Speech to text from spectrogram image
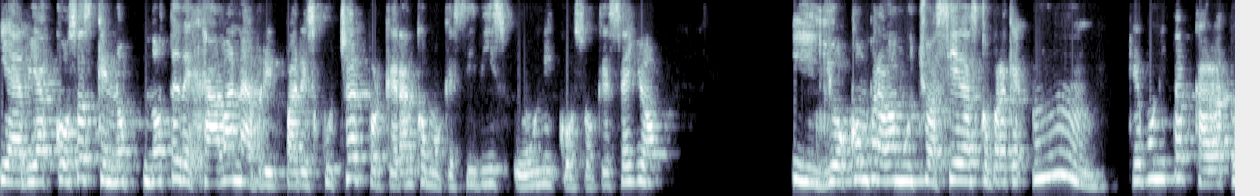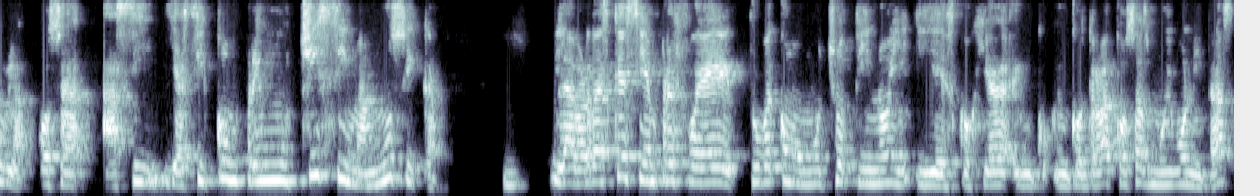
Y había cosas que no, no te dejaban abrir para escuchar porque eran como que CDs únicos o qué sé yo. Y yo compraba mucho a ciegas, compraba que, mmm, qué bonita carátula, o sea, así, y así compré muchísima música la verdad es que siempre fue, tuve como mucho tino y, escogía, encontraba cosas muy bonitas.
